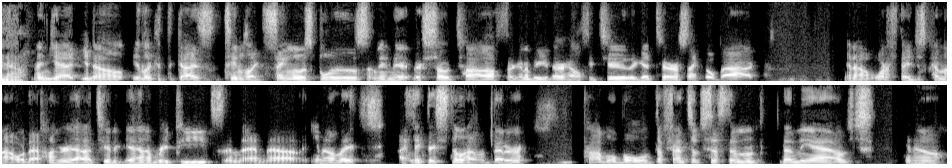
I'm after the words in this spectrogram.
know. And yet, you know, you look at the guys, teams like the St. Louis Blues. I mean, they're they're so tough. They're going to be they're healthy too. They get Tarasenko back. You know, what if they just come out with that hungry attitude again and repeats? And and uh, you know, they I think they still have a better probable defensive system than the Avs. You know,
